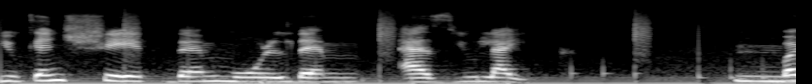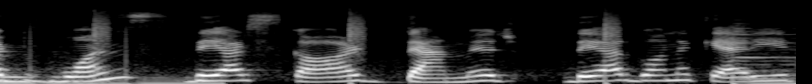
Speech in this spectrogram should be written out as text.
You can shape them mould them as you like but once they are scarred damage they are gonna carry it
